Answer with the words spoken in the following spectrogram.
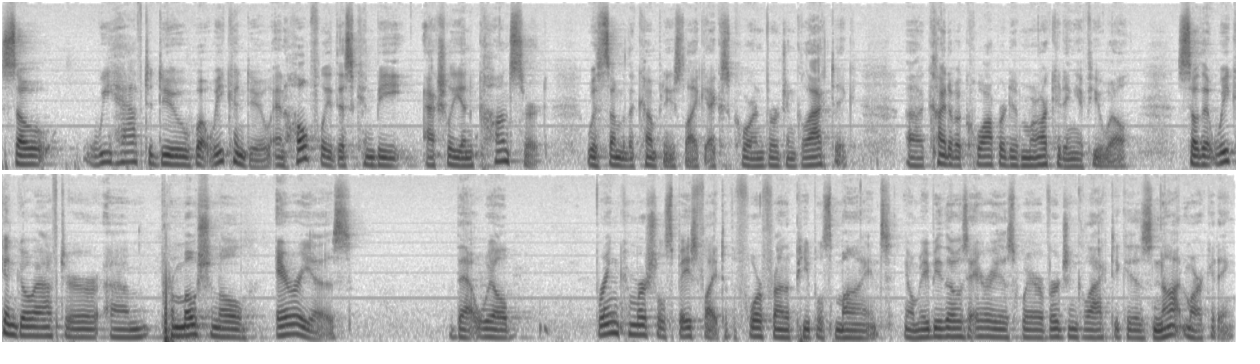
So we have to do what we can do, and hopefully this can be actually in concert with some of the companies like XCOR and Virgin Galactic, uh, kind of a cooperative marketing, if you will, so that we can go after um, promotional areas that will bring commercial spaceflight to the forefront of people's minds. You know, maybe those areas where Virgin Galactic is not marketing.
